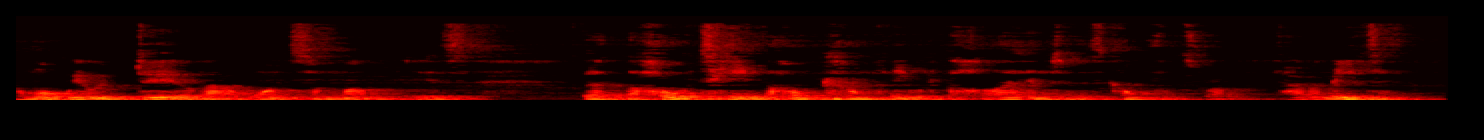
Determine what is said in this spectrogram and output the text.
and what we would do about once a month is that the whole team, the whole company would pile into this conference room to have a meeting.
